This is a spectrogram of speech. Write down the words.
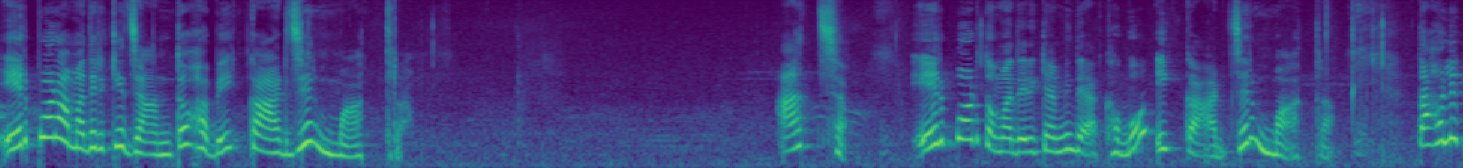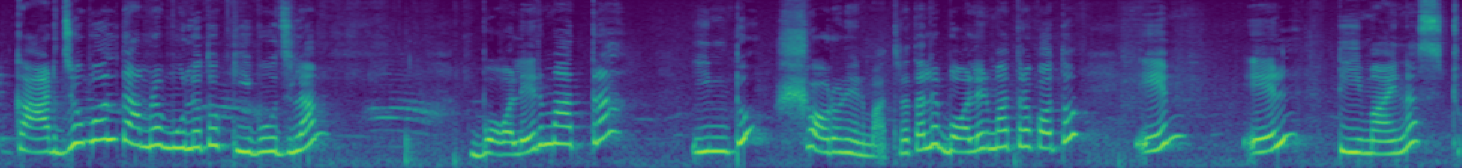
এরপর আমাদেরকে জানতে হবে কার্যের মাত্রা। আচ্ছা এরপর তোমাদেরকে আমি দেখাবো এই কার্যের মাত্রা। তাহলে কার্য বলতে আমরা মূলত কি বুঝলাম? বলের মাত্রা ইন্টু স্মরণের মাত্রা। তাহলে বলের মাত্রা কত? M, L, T minus two.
